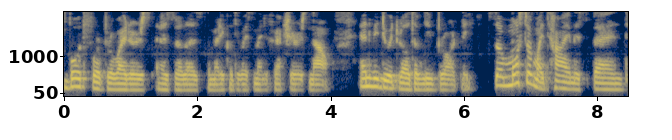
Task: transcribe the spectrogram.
both for providers as well as the medical device manufacturers now. And we do it relatively broadly. So most of my time is spent,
